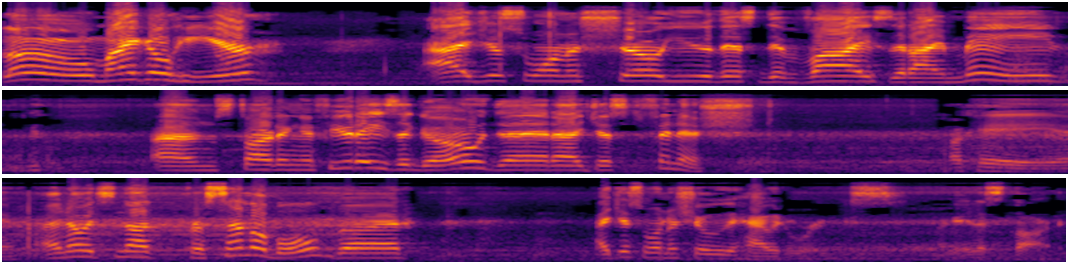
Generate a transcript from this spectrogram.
Hello, Michael here. I just want to show you this device that I made um, starting a few days ago that I just finished. Okay, I know it's not presentable, but I just want to show you how it works. Okay, let's start.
